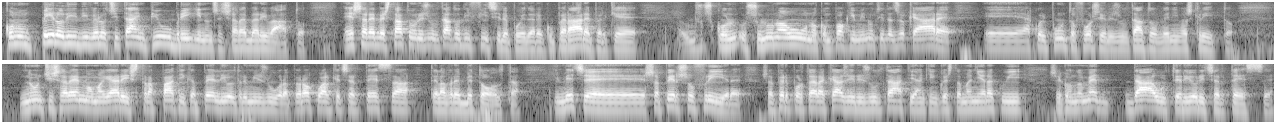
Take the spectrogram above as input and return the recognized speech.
con un pelo di, di velocità in più Brighi non ci sarebbe arrivato. E sarebbe stato un risultato difficile poi da recuperare perché sull'1-1 con pochi minuti da giocare a quel punto forse il risultato veniva scritto non ci saremmo magari strappati i capelli oltre misura, però qualche certezza te l'avrebbe tolta. Invece saper soffrire, saper portare a casa i risultati anche in questa maniera qui, secondo me dà ulteriori certezze,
